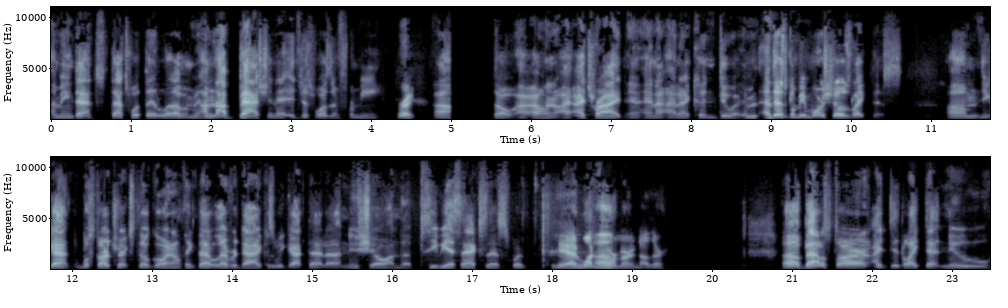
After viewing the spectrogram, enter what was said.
I mean that's that's what they love. I mean, I'm not bashing it; it just wasn't for me. Right. Um, So I, I don't know. I, I tried and, and I and I couldn't do it. And, and there's gonna be more shows like this. Um, you got well, Star Trek's still going. I don't think that'll ever die because we got that uh, new show on the CBS Access. But Yeah, in one Uh, form or another. uh, Battlestar, I did like that new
